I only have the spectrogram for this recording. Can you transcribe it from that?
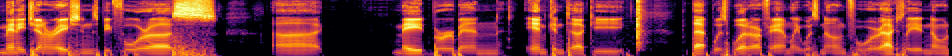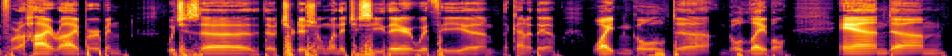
many generations before us uh, made bourbon in Kentucky. That was what our family was known for. Actually, known for a high rye bourbon, which is uh, the traditional one that you see there with the um, the kind of the white and gold uh, gold label, and um,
